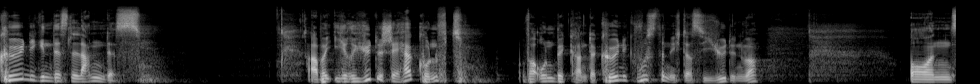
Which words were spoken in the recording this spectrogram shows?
Königin des Landes. Aber ihre jüdische Herkunft war unbekannt. Der König wusste nicht, dass sie Jüdin war. Und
